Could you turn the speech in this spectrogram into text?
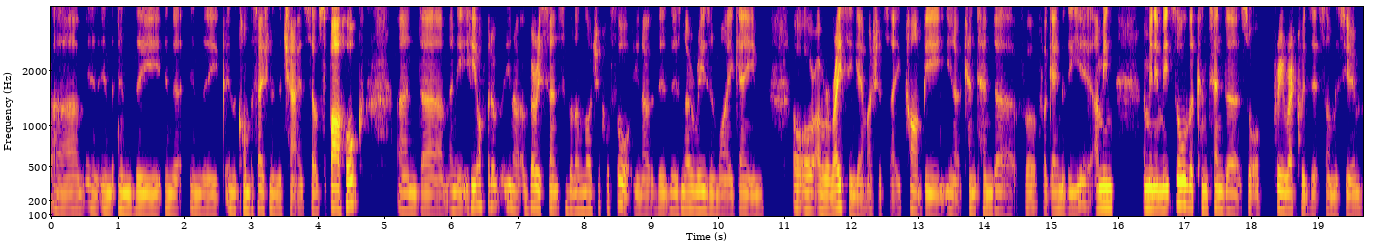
um, in, in in the in the in the in the conversation in the chat itself, Sparhawk, and um, and he, he offered a you know a very sensible and logical thought. You know, there, there's no reason why a game or, or, a racing game, I should say, can't be you know contender for for game of the year. I mean, I mean, it meets all the contender sort of prerequisites, I'm assume,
